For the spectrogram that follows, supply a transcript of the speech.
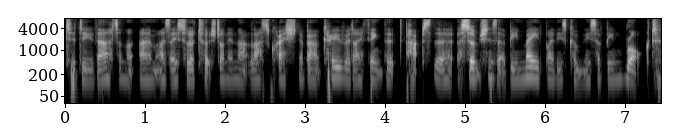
to do that. And um, as I sort of touched on in that last question about COVID, I think that perhaps the assumptions that have been made by these companies have been rocked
